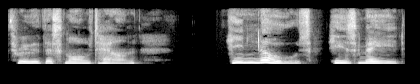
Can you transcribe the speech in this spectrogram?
through the small town. He knows he's made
